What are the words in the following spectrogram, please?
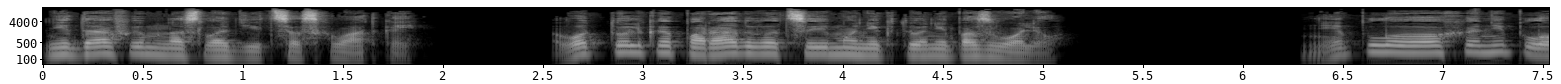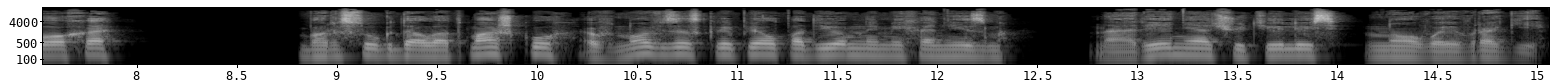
не дав им насладиться схваткой. Вот только порадоваться ему никто не позволил. «Неплохо, неплохо», Барсук дал отмашку, вновь заскрипел подъемный механизм. На арене очутились новые враги.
